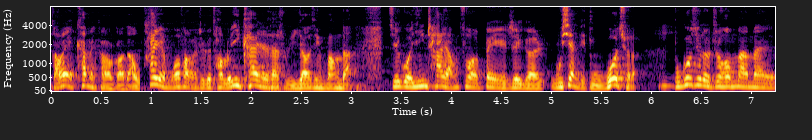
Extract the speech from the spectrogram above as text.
导演看没看过高达，他也模仿了这个套路。一开始他属于妖精帮的，结果阴差阳错被这个无限给补过去了，补过去了之后慢慢。呃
